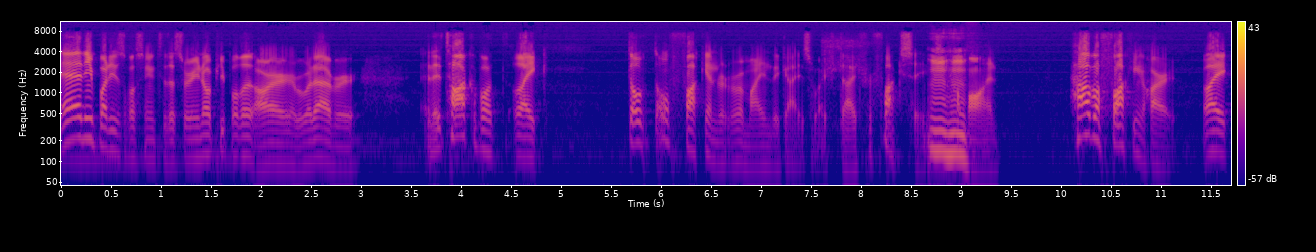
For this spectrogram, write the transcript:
anybody's listening to this, or you know people that are, or whatever, and they talk about like, don't don't fucking remind the guy's wife died for fuck's sake. Mhm. Come on, have a fucking heart. Like,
